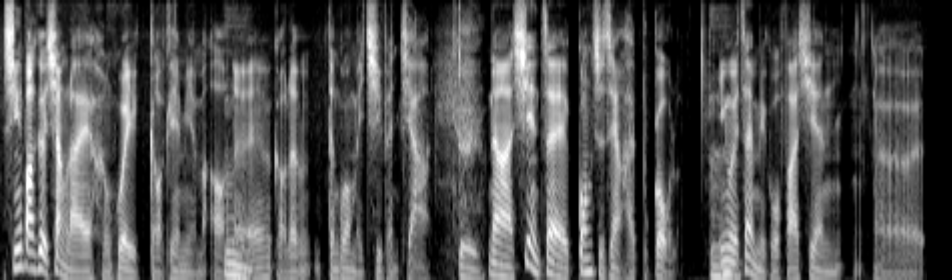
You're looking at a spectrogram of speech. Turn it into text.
星巴克向来很会搞店面嘛，哦，嗯、搞得灯光美、气氛佳。对，那现在光是这样还不够了，因为在美国发现，呃。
